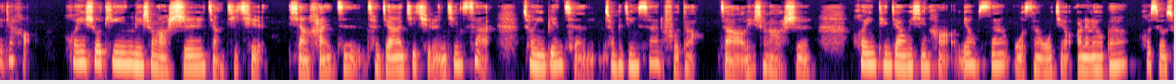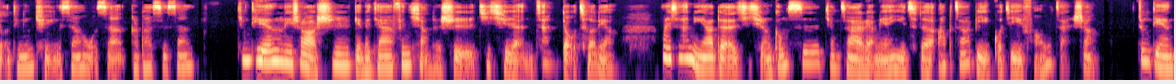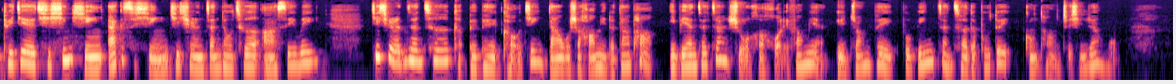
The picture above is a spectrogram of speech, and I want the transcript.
大家好，欢迎收听丽莎老师讲机器人。想孩子参加机器人竞赛、创意编程、创客竞赛的辅导，找丽莎老师。欢迎添加微信号幺三五三五九二零六八，或搜索钉钉群三五三二八四三。今天丽莎老师给大家分享的是机器人战斗车辆。爱沙尼亚的机器人公司将在两年一次的阿布扎比国际防务展上，重点推介其新型 X 型机器人战斗车 RCV。机器人战车可配备口径达五十毫米的大炮，以便在战术和火力方面与装备步兵战车的部队共同执行任务。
